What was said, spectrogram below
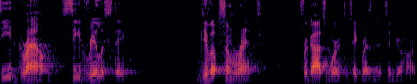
cede ground, cede real estate, give up some rent for God's word to take residence in your heart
